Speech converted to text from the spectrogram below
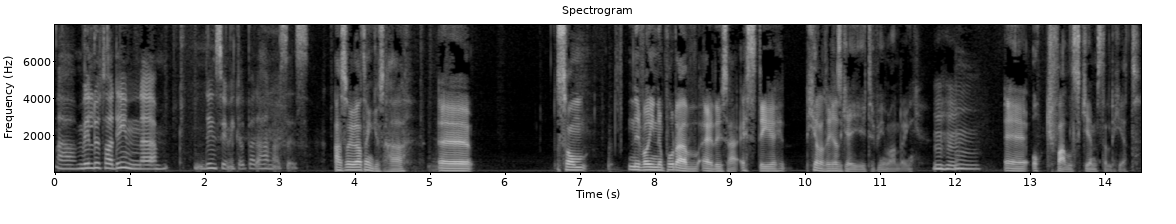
Ja, vill du ta din, eh, din synvinkel på det här Narcis? Alltså jag tänker så här. Eh, som ni var inne på där är det så här SD, hela deras grej är typ invandring. Mhm. Mm. Eh, och falsk jämställdhet.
